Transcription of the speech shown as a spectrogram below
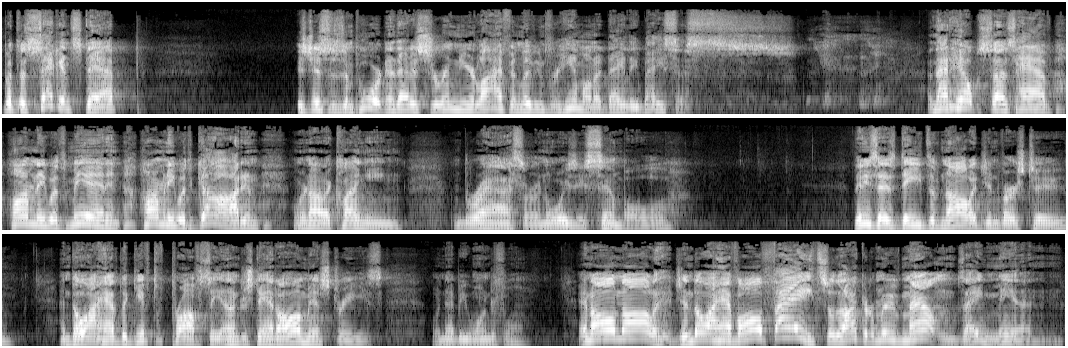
But the second step is just as important, and that is surrendering your life and living for Him on a daily basis. And that helps us have harmony with men and harmony with God, and we're not a clanging brass or a noisy cymbal. Then he says, deeds of knowledge in verse 2. And though I have the gift of prophecy and understand all mysteries, wouldn't that be wonderful? And all knowledge, and though I have all faith so that I could remove mountains, amen.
